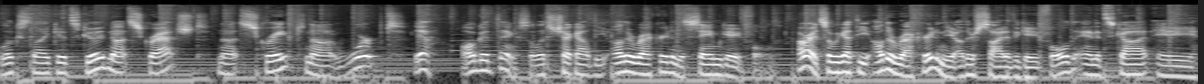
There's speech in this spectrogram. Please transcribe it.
Looks like it's good, not scratched, not scraped, not warped. Yeah, all good things. So let's check out the other record in the same gatefold. All right, so we got the other record in the other side of the gatefold, and it's got a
